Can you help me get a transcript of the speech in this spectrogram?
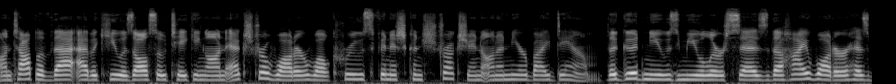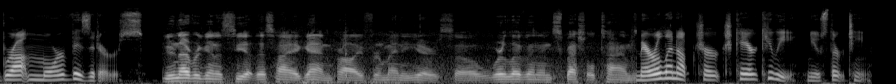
On top of that, Abiquiu is also taking on extra water while crews finish construction on a nearby dam. The good news, Mueller says the high water has brought more visitors. You're never going to see it this high again, probably for many years. So we're living in special times. Marilyn Upchurch, KRQE, News 13.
